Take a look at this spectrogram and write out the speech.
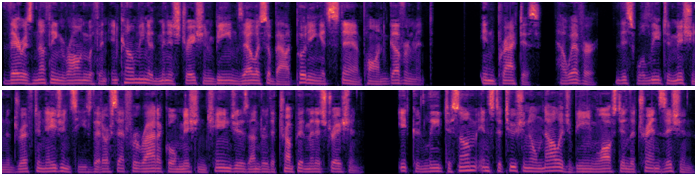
there is nothing wrong with an incoming administration being zealous about putting its stamp on government. In practice, however, this will lead to mission adrift in agencies that are set for radical mission changes under the Trump administration. It could lead to some institutional knowledge being lost in the transition,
